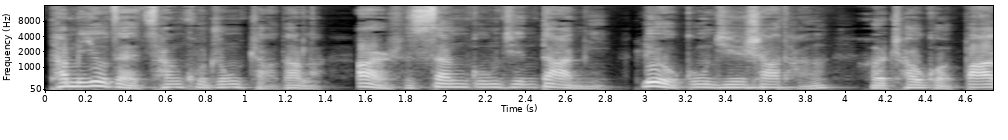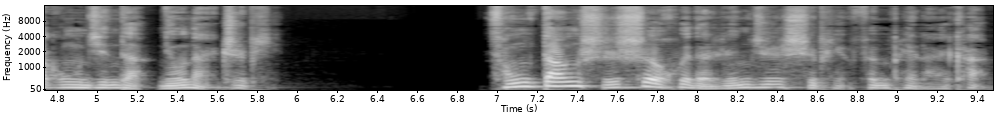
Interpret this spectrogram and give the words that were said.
他们又在仓库中找到了二十三公斤大米、六公斤砂糖和超过八公斤的牛奶制品。从当时社会的人均食品分配来看，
